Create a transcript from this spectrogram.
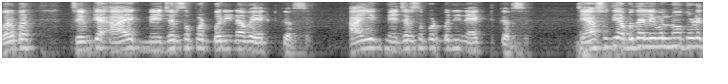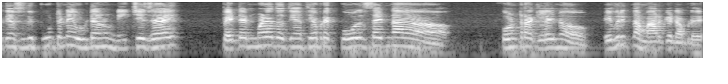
બરોબર? જેમ કે આ એક મેજર સપોર્ટ બનીને હવે એક્ટ કરશે. આ એક મેજર સપોર્ટ બનીને એક્ટ કરશે. જ્યાં સુધી આ બધા લેવલ ન તોડે, ત્યાં સુધી પુટ નહીં, ઉલટાનું નીચે જાય પેટર્ન મળે તો ત્યાંથી આપણે કોલ સાઈડના કોન્ટ્રાક્ટ લઈને એવી રીતના માર્કેટ આપણે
